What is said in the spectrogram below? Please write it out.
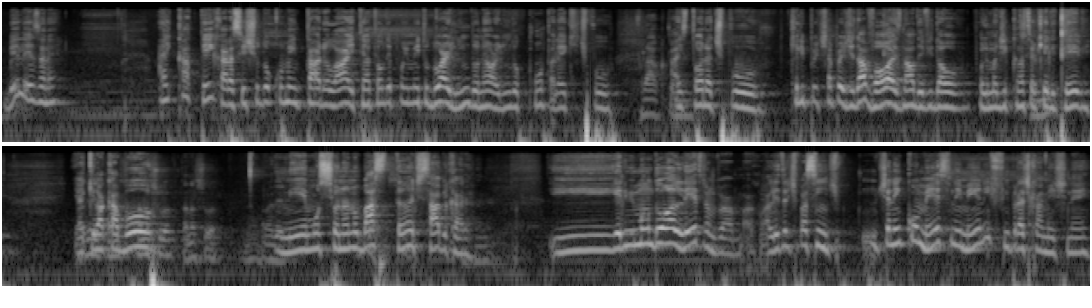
beleza, né? Aí catei, cara, assisti o documentário lá e tem até um depoimento do Arlindo, né? O Arlindo conta, né, que, tipo, Fraco a história, tipo, que ele tinha perdido a voz, né? Devido ao problema de câncer que ele teve. E aquilo Tá- acabou Tá na sua. Tá na sua. Olha me emocionando bastante, sabe, cara? E ele me mandou a letra, a letra, tipo assim, tipo, não tinha nem começo, nem meio, nem fim, praticamente, né?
